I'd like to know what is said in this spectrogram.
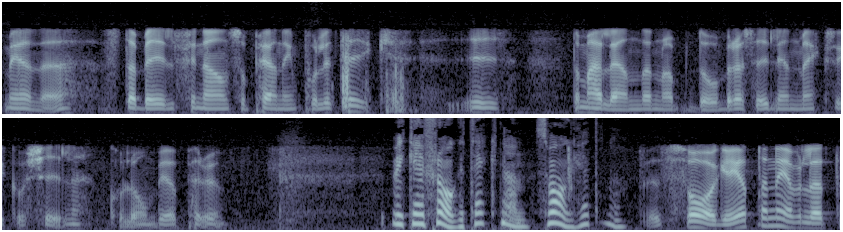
med eh, stabil finans- och penningpolitik i de här länderna, då Brasilien, Mexiko, Chile, Colombia och Peru. Vilka är frågetecknen, svagheterna? Svagheten är väl att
